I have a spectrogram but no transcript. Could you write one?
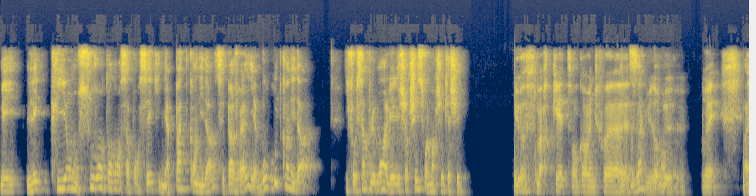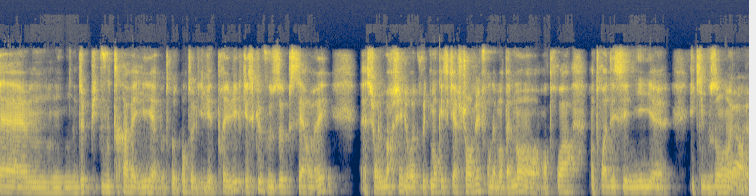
Mais les clients ont souvent tendance à penser qu'il n'y a pas de candidats. C'est pas vrai. Il y a beaucoup de candidats. Il faut simplement aller les chercher sur le marché caché. Off-market, encore une fois, Ouais. Euh, depuis que vous travaillez à votre compte, Olivier de Préville, qu'est-ce que vous observez euh, sur le marché du recrutement? Qu'est-ce qui a changé fondamentalement en, trois en trois décennies euh, et qui vous ont euh,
